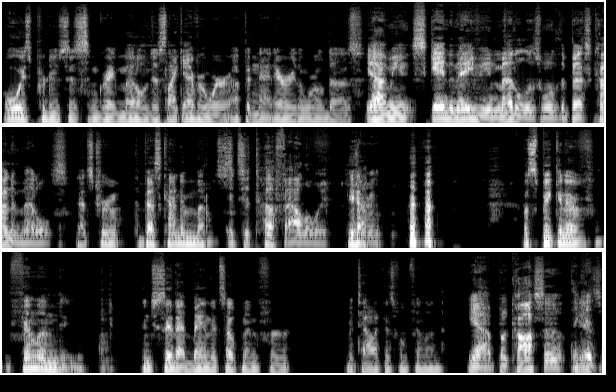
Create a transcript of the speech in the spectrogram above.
always produces some great metal, just like everywhere up in that area of the world does. Yeah, I mean, Scandinavian metal is one of the best kind of metals. That's true. The best kind of metals. It's a tough alloy. Yeah. right? well, speaking of Finland, didn't you say that band that's opening for Metallica's from Finland? Yeah, Bokassa, I think Yeah. it's,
